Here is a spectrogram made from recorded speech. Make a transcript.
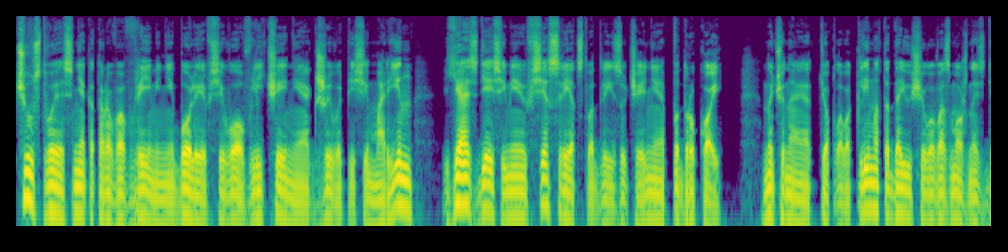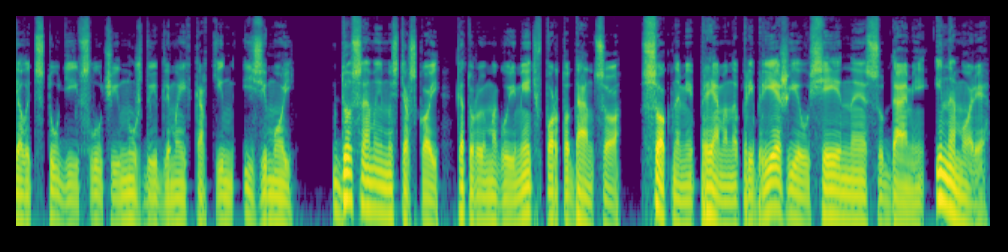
Чувствуя с некоторого времени более всего влечение к живописи Марин, я здесь имею все средства для изучения под рукой, начиная от теплого климата, дающего возможность делать студии в случае нужды для моих картин и зимой, до самой мастерской, которую могу иметь в Порто-Данцо, с окнами прямо на прибрежье, усеянное судами, и на море.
